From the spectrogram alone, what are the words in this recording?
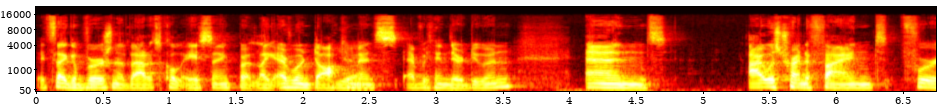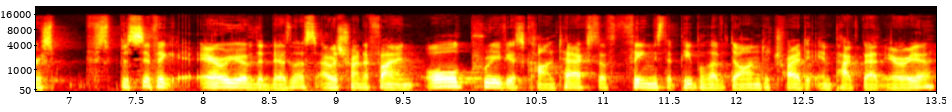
It's like a version of that. It's called async, but like everyone documents yeah. everything they're doing. And I was trying to find for a specific area of the business, I was trying to find all previous context of things that people have done to try to impact that area.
